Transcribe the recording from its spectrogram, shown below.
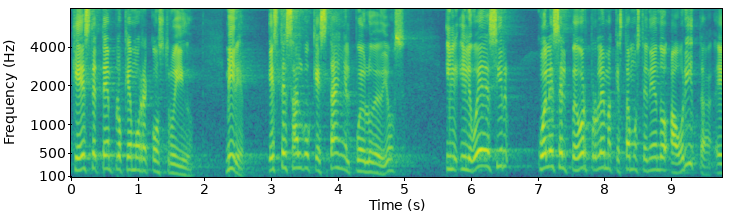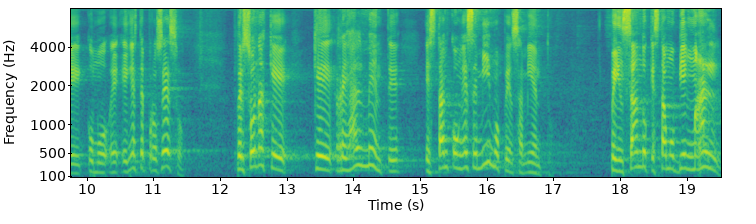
que este templo que hemos reconstruido. Mire, este es algo que está en el pueblo de Dios. Y, le voy a decir cuál es el peor problema que estamos teniendo ahorita, eh, como eh, en este proceso. Personas que, que realmente están con ese mismo pensamiento, pensando que estamos bien mal,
